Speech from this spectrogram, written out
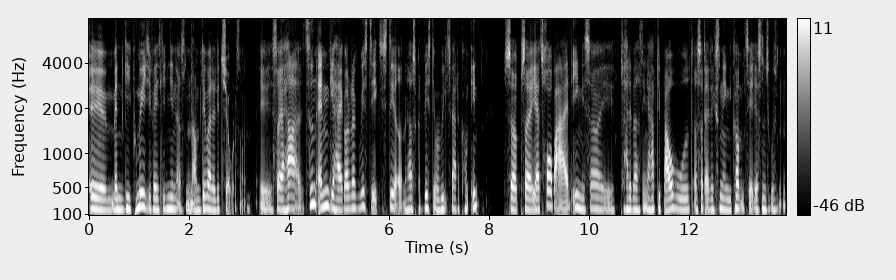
Øh, men gik på mediefagslinjen og sådan, om det var da lidt sjovt og sådan noget. Øh, så jeg har, siden 2G har jeg godt nok vidst, det eksisterede, men har også godt vidst, det var vildt svært at komme ind. Så, så jeg tror bare, at egentlig så, øh, så har det været sådan, jeg har haft i baghovedet, og så da det sådan egentlig kom til, at jeg sådan skulle sådan,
